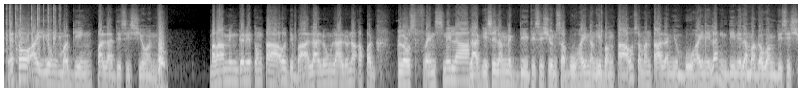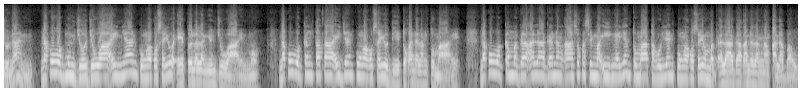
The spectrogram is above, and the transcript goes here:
Ito ay yung maging paladesisyon. Maraming ganitong tao, 'di ba? Lalong-lalo na kapag close friends nila, lagi silang nagdidesisyon sa buhay ng ibang tao samantalang yung buhay nila hindi nila magawang desisyonan. Naku, wag mong jojowain 'yan. Kung ako sa iyo, eto na lang yung jowain mo. Naku, wag kang tatai diyan kung ako sa iyo, dito ka na lang tumae. Naku, wag kang mag-aalaga ng aso kasi maingay yan, tumatahol yan. Kung ako sa iyo, mag-alaga ka na lang ng kalabaw.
